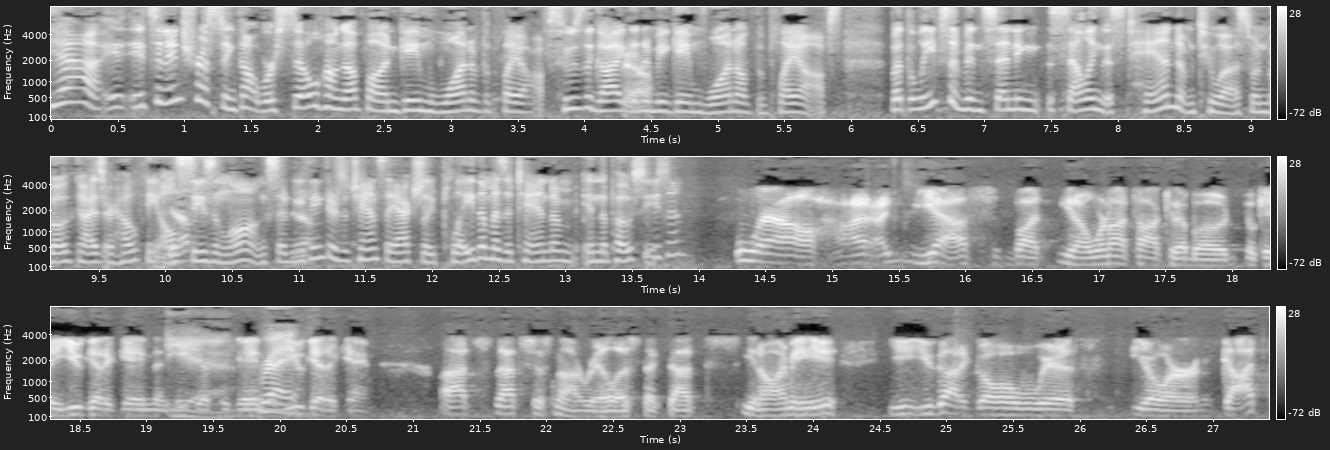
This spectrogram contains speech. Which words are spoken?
Yeah, it's an interesting thought. We're so hung up on game one of the playoffs. Who's the guy yeah. going to be game one of the playoffs? But the Leafs have been sending selling this tandem to us when both guys are healthy all yep. season long. So do yep. you think there's a chance they actually play them as a tandem in the postseason? Well, I, I, yes, but you know we're not talking about okay, you get a game, then he yeah. gets a game, right. then you get a game. That's that's just not realistic. That's you know, I mean, you you, you got to go with your gut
